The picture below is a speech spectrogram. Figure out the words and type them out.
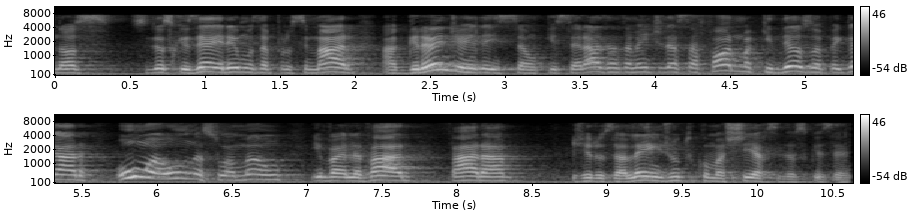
nós, se Deus quiser, iremos aproximar a grande redenção, que será exatamente dessa forma que Deus vai pegar um a um na sua mão e vai levar para Jerusalém, junto com Mashiach, se Deus quiser.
